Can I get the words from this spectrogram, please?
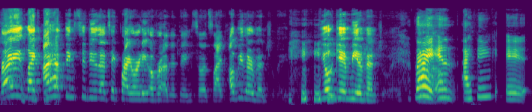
right? Like I have things to do that take priority over other things. So it's like I'll be there eventually. You'll get me eventually. Right. And I think it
